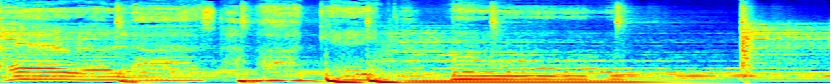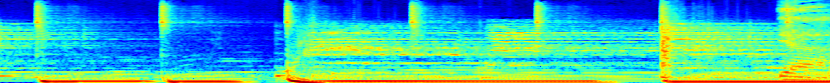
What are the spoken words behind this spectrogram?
paralyzed. I can't move. Yeah.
